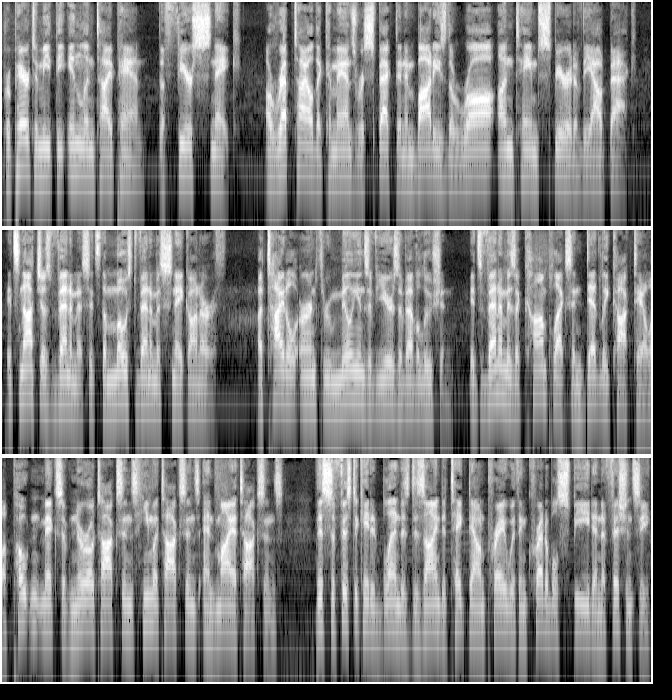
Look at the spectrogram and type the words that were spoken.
Prepare to meet the inland taipan, the fierce snake, a reptile that commands respect and embodies the raw, untamed spirit of the outback. It's not just venomous, it's the most venomous snake on Earth a title earned through millions of years of evolution. Its venom is a complex and deadly cocktail, a potent mix of neurotoxins, hemotoxins, and myotoxins. This sophisticated blend is designed to take down prey with incredible speed and efficiency,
